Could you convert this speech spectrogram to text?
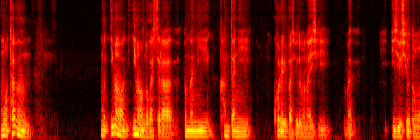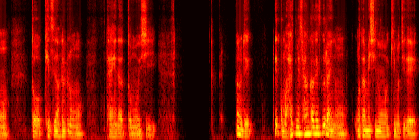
もう多分、もう今は、今を逃したら、そんなに簡単に来れる場所でもないし、まあ、移住しようとも、と決断するのも大変だと思うし、なので、結構まあ初め3ヶ月ぐらいのお試しの気持ちで、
